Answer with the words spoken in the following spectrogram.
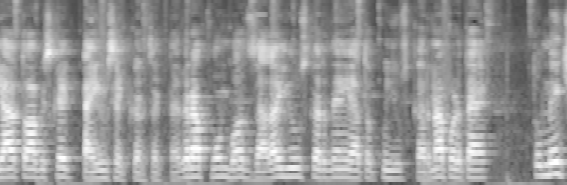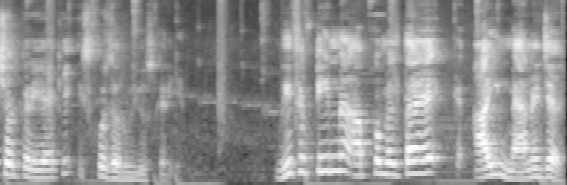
या तो आप इसका एक टाइम सेट कर सकते हैं। अगर आप फ़ोन बहुत ज़्यादा यूज़ कर दें, या तो आपको यूज़ करना पड़ता है तो मेक श्योर करिए कि इसको ज़रूर यूज़ करिए। V15 में आपको मिलता है आई मैनेजर,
